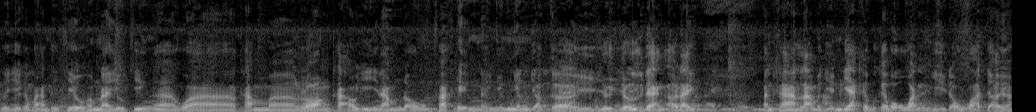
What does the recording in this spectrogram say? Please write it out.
thưa với các bạn thì chiều hôm nay Vũ Chiến à, qua thăm à, Loan Thảo gì năm đồ phát hiện những nhân vật à, dữ dữ đang ở đây. Anh Kha anh làm cái gì anh dắt cái cái bộ bánh gì đâu quá trời à.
